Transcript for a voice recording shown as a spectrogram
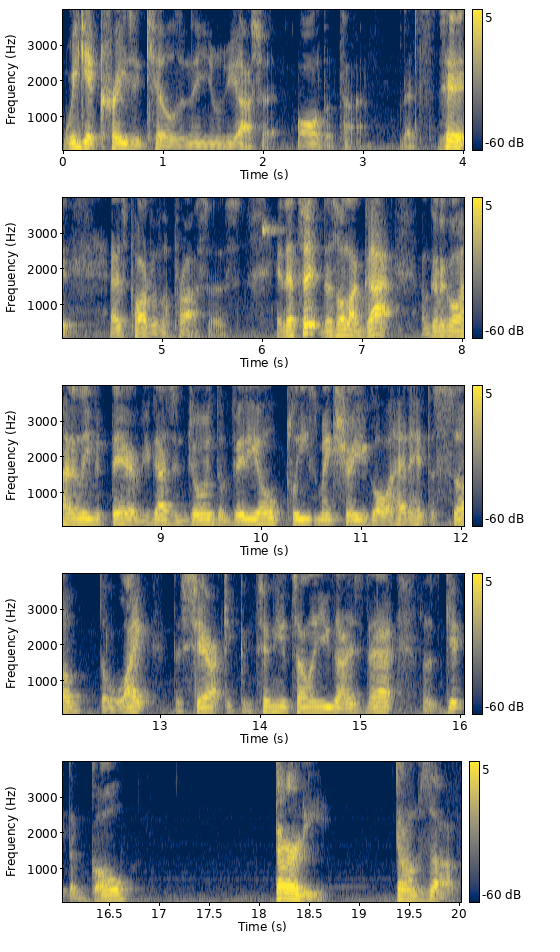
we get crazy kills in the Inuyasha all the time. That's it. That's part of the process. And that's it. That's all I got. I'm gonna go ahead and leave it there. If you guys enjoyed the video, please make sure you go ahead and hit the sub, the like, the share. I can continue telling you guys that. Let's get the goal. 30 thumbs up.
